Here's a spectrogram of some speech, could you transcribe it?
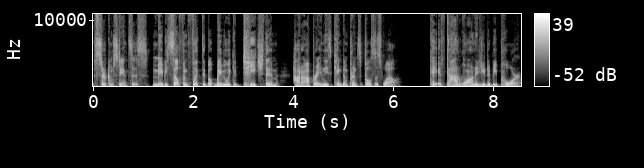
circumstances, maybe self inflicted, but maybe we could teach them how to operate in these kingdom principles as well. Okay. If God wanted you to be poor,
